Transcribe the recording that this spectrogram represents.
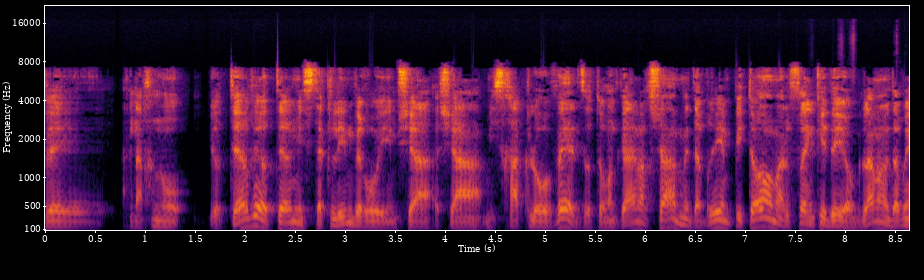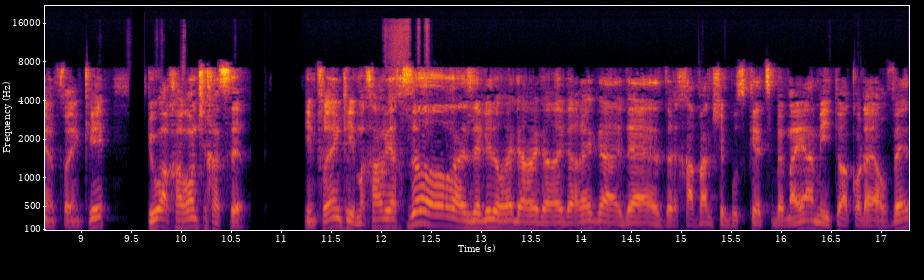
ואנחנו יותר ויותר מסתכלים ורואים שה, שהמשחק לא עובד, זאת אומרת גם אם עכשיו מדברים פתאום על פרנקי דה יונג, למה מדברים על פרנקי? כי הוא האחרון שחסר. אם פרנקי מחר יחזור, אז יגידו רגע, רגע, רגע, רגע, זה חבל שבוסקץ במיאמי, איתו הכל היה עובד,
